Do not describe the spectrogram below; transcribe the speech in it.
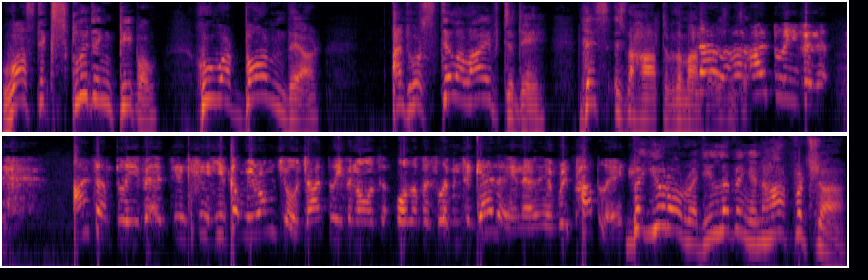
whilst excluding people who were born there and who are still alive today, this is the heart of the matter, No, isn't it? I, I believe in it. I don't believe it. You- You've got me wrong, George. I believe in all, all of us living together in a, a republic. But you're already living in Hertfordshire.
